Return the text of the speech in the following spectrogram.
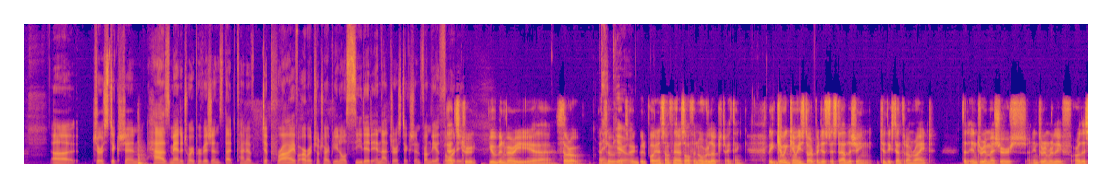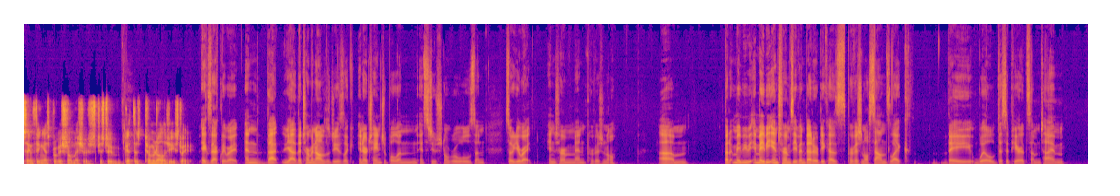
uh, jurisdiction has mandatory provisions that kind of deprive arbitral tribunals seated in that jurisdiction from the authority. That's true. You've been very uh, thorough. That's Thank a that's a good point, and something that is often overlooked. I think. But can we can we start by just establishing, to the extent that I'm right, that interim measures and interim relief are the same thing as provisional measures, just to get the terminology straight. Exactly right. And that, yeah, the terminology is like interchangeable in institutional rules. And so you're right, interim and provisional. Um, but maybe maybe interim's even better because provisional sounds like they will disappear at some time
